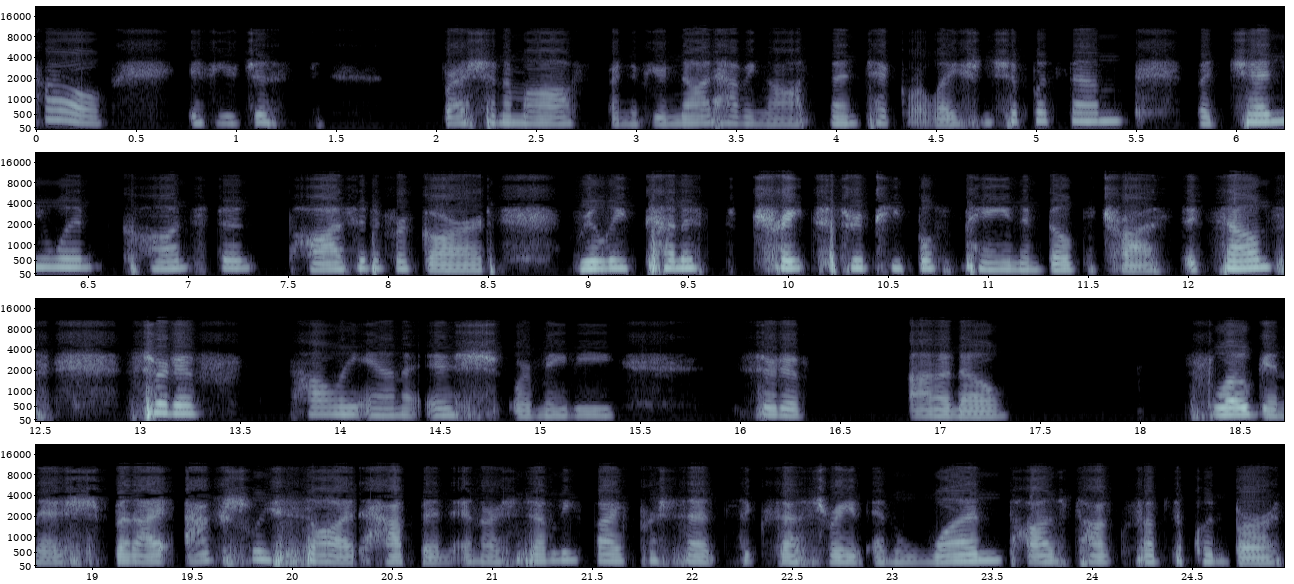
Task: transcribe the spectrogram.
tell if you're just brushing them off and if you're not having an authentic relationship with them. But genuine, constant, positive regard really penetrates through people's pain and builds trust. It sounds sort of Pollyanna-ish or maybe sort of, I don't know, sloganish, but I actually saw it happen in our 75% success rate and one talk subsequent birth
